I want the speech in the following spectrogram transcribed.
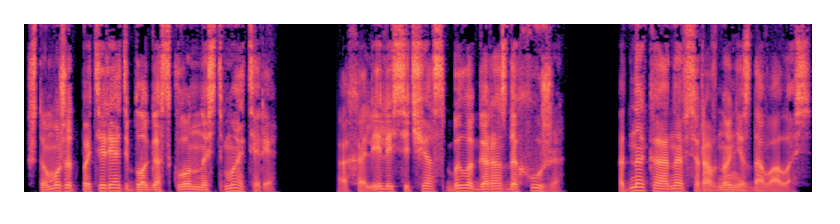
что может потерять благосклонность матери, а Халиле сейчас было гораздо хуже, однако она все равно не сдавалась.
